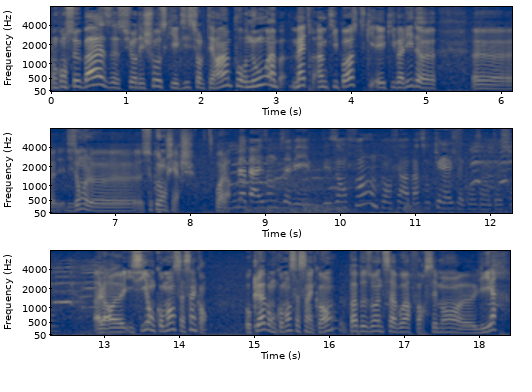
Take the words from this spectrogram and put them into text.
Donc on se base sur des choses qui existent sur le terrain pour nous un, mettre un petit poste qui, qui valide, euh, disons, le, ce que l'on cherche. Voilà. Vous là par exemple, vous avez des enfants, on peut en faire à partir de quel âge la course d'orientation? Alors ici on commence à 5 ans. Au club, on commence à 5 ans, pas besoin de savoir forcément lire.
